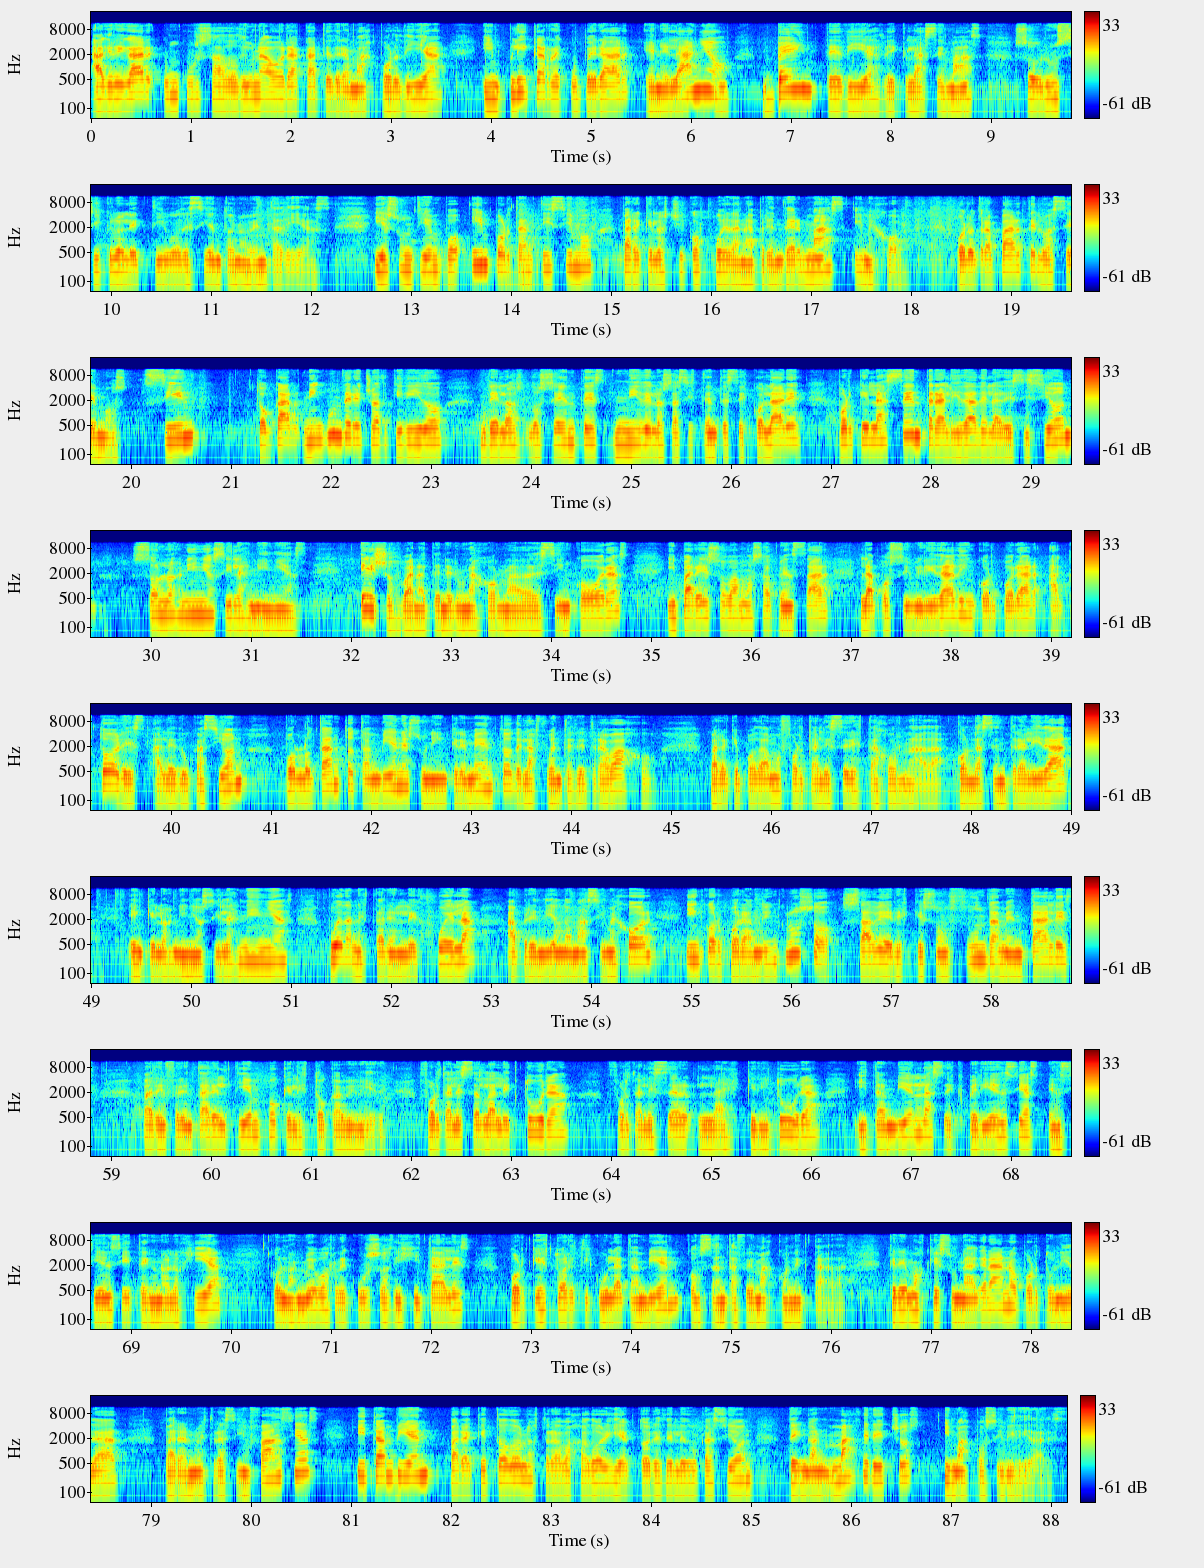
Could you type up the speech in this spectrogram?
Agregar un cursado de una hora cátedra más por día implica recuperar en el año 20 días de clase más sobre un ciclo lectivo de 190 días. Y es un tiempo importantísimo para que los chicos puedan aprender más y mejor. Por otra parte, lo hacemos sin tocar ningún derecho adquirido de los docentes ni de los asistentes escolares, porque la centralidad de la decisión son los niños y las niñas. Ellos van a tener una jornada de cinco horas y para eso vamos a pensar la posibilidad de incorporar actores a la educación, por lo tanto también es un incremento de las fuentes de trabajo para que podamos fortalecer esta jornada con la centralidad en que los niños y las niñas puedan estar en la escuela aprendiendo más y mejor, incorporando incluso saberes que son fundamentales para enfrentar el tiempo que les toca vivir fortalecer la lectura, fortalecer la escritura y también las experiencias en ciencia y tecnología con los nuevos recursos digitales, porque esto articula también con Santa Fe más conectada. Creemos que es una gran oportunidad para nuestras infancias y también para que todos los trabajadores y actores de la educación tengan más derechos y más posibilidades.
